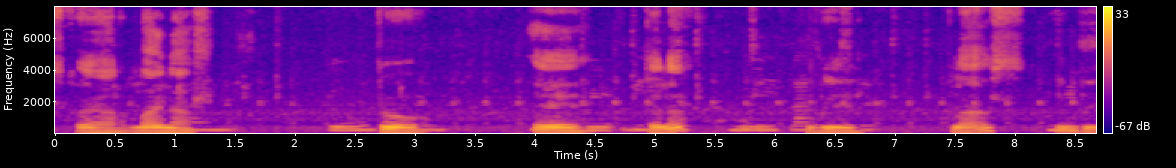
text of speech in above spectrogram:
square minus two a তাই না square প্লাস বি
